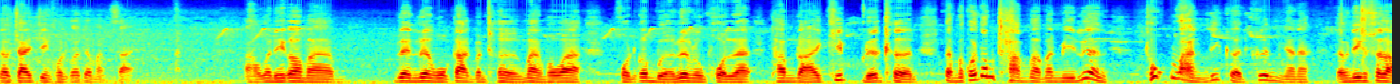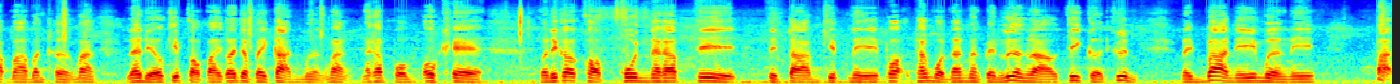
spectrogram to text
เราใช้จริงคนก็จะหมั่นไส้ เอาวันนี้ก็มาเล่นเรื่องวงการบันเทิงบ้างเพราะว่าคนก็เบื่อเรื่องลุงพลแล้วทำหลายคลิปเหลือเกิน แต่มันก็ต้องทำอะมันมีเรื่องทุกวันที่เกิดขึ้นไงนะแต่วันนี้ก็สลับมาบันเทิงบ้าง และเดี๋ยวคลิปต่อไปก็จะไปการเมืองบ้างนะครับ ผมโอเค วันนี้ก็ขอบคุณนะครับที่ติดตามคลิปนี้ เพราะทั้งหมดนั้นมันเป็นเรื่องราวที่เกิดขึ้น ในบ้านนี้เมืองนี้ประ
